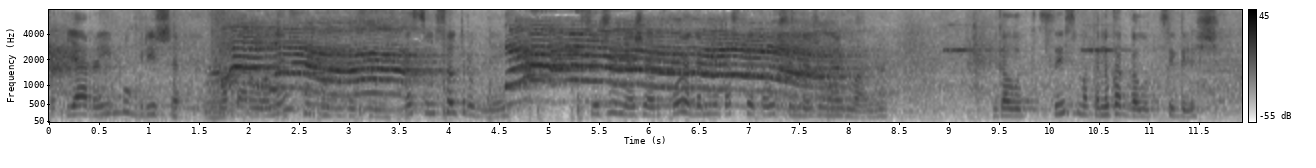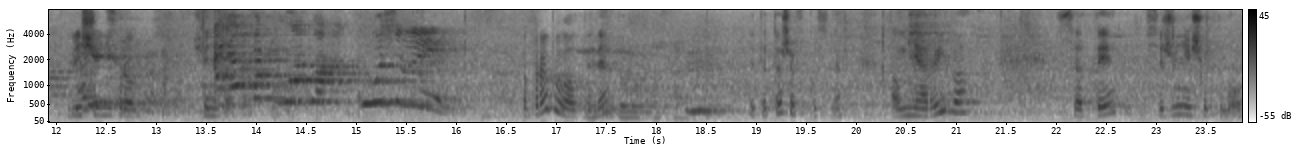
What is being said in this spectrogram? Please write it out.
Так, я рыбу, Гриша макароны. 800 рублей. Сержуня жаркое, да мне кажется, это очень даже нормально. Голубцы с мака. Ну как голубцы, Гриш? Или еще не пробовал? Еще не пробовал. Попробовал ты, да? Тоже вкусно. Это тоже вкусно. А у меня рыба, сате, сижуня еще плов.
